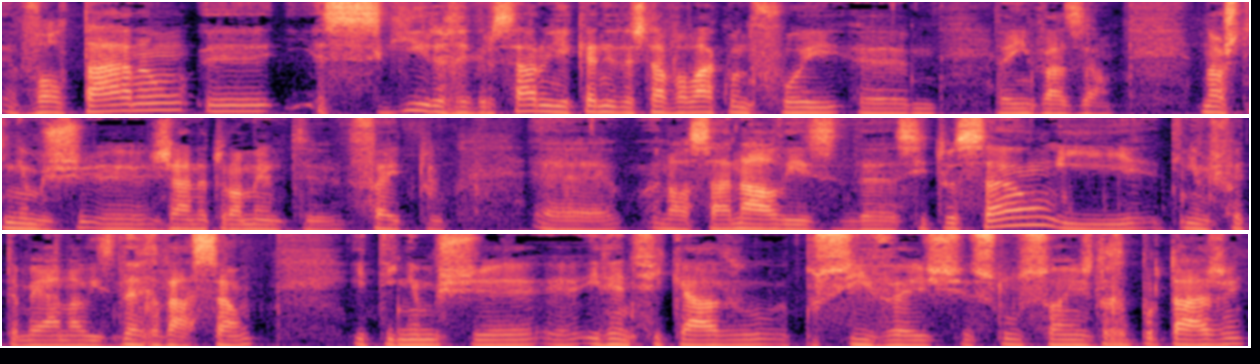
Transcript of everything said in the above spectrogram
Voltaram eh, a seguir, regressaram e a Cândida estava lá quando foi eh, a invasão. Nós tínhamos eh, já naturalmente feito eh, a nossa análise da situação e tínhamos feito também a análise da redação e tínhamos eh, identificado possíveis soluções de reportagem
